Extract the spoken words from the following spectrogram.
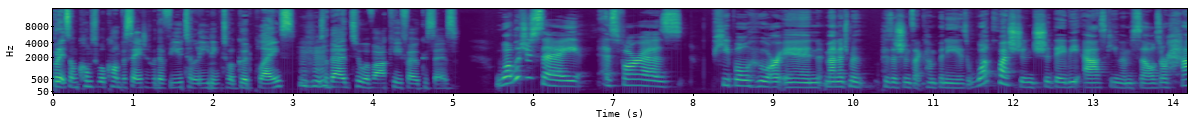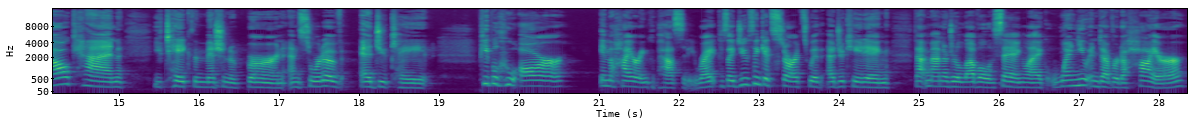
but it's uncomfortable conversations with a view to leading to a good place. Mm-hmm. So they're two of our key focuses. What would you say as far as people who are in management positions at companies, what questions should they be asking themselves or how can you take the mission of Burn and sort of educate people who are in the hiring capacity, right? Because I do think it starts with educating that manager level of saying like when you endeavor to hire,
